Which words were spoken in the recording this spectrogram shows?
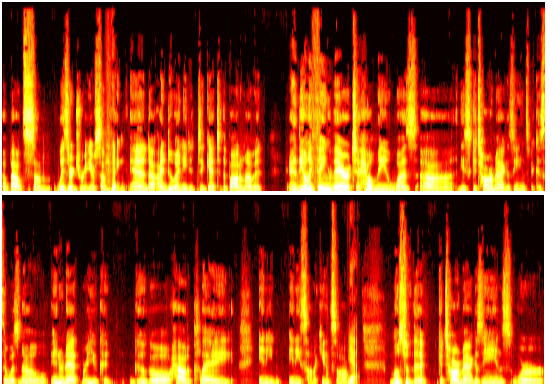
about some wizardry or something, and uh, I knew I needed to get to the bottom of it. And the only thing there to help me was uh, these guitar magazines because there was no internet where you could Google how to play any any Sonic Youth song. Yeah. Most of the guitar magazines were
